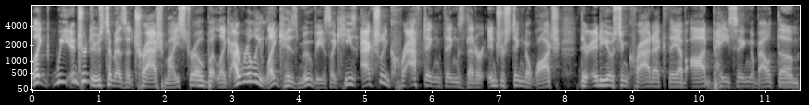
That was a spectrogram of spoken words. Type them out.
like we introduced him as a trash maestro, but like I really like his movies. Like he's actually crafting things that are interesting to watch. They're idiosyncratic. They have odd pacing about them,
